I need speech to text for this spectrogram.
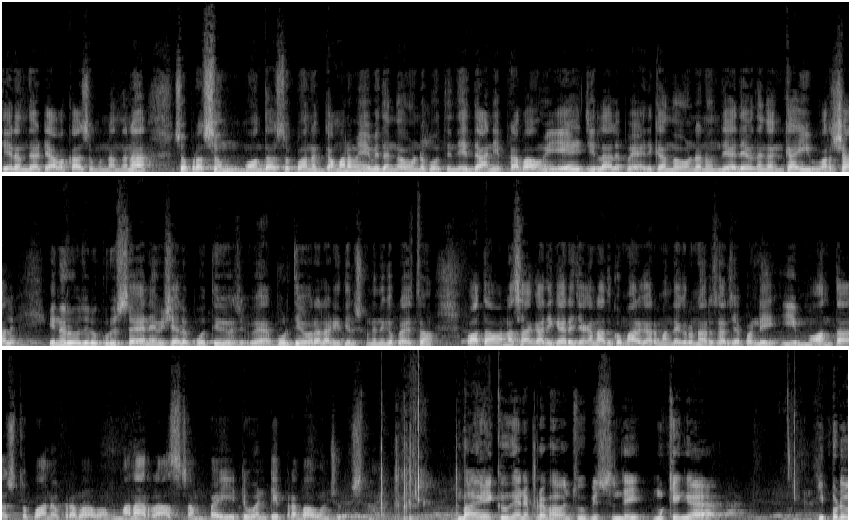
తీరం దాటే అవకాశం ఉన్నందున సో ప్రస్తుతం మోంతా తుఫాను గమనం ఏ విధంగా ఉండబోతుంది? దాని ప్రభావం ఏ జిల్లాలపై అధికంగా ఉండనుంది? అదేవిధంగా ఇంకా ఈ వర్షాలు ఎన్ని రోజులు కురుస్తాయి అనే విషయాలు పూర్తి పూర్తి వివరాలు అడిగి తెలుసుకునేందుకు ప్రస్తుతం వాతావరణ శాఖ అధికారి జగన్నాథ్ కుమార్ గారు మన దగ్గర ఉన్నారు. సార్ చెప్పండి. ఈ మోంతా తుఫాను ప్రభావం మన రాష్ట్రంపై ఎటువంటి ప్రభావం చూపిస్తుంది? బాగా ఎక్కువగానే ప్రభావం చూపిస్తుంది. ముఖ్యంగా ఇప్పుడు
